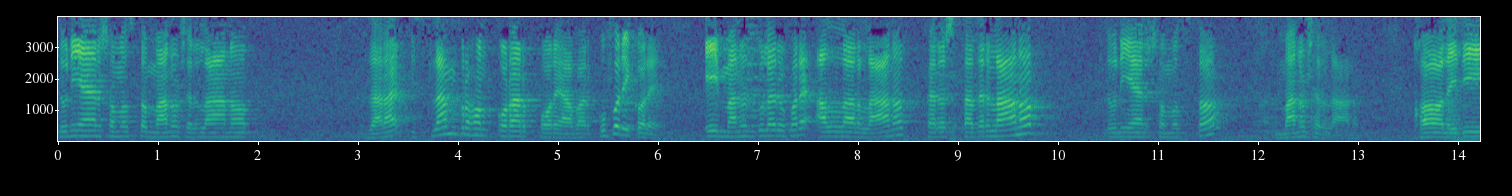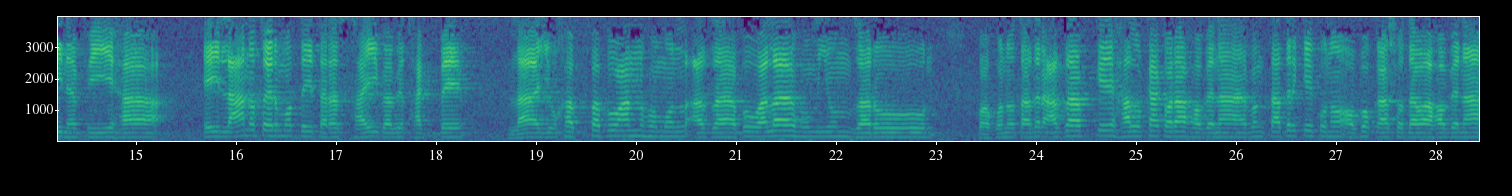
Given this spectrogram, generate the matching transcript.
দুনিয়ার সমস্ত মানুষের লানত। যারা ইসলাম গ্রহণ করার পরে আবার কুফরি করে, এই মানুষগুলোর উপরে আল্লাহর লানত ফেরস্তাদের লানত, দুনিয়ার সমস্ত মানুষের লানত। খালিদিন এই লানতের মধ্যেই তারা স্থায়ীভাবে থাকবে। লা আনহুমুল আযাবু ওয়ালা হুম ইউনজারুন। কখনো তাদের আজাবকে হালকা করা হবে না এবং তাদেরকে কোনো অবকাশও দেওয়া হবে না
